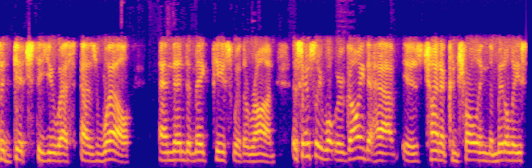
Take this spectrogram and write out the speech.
to ditch the U.S. as well and then to make peace with Iran. Essentially, what we're going to have is China controlling the Middle East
